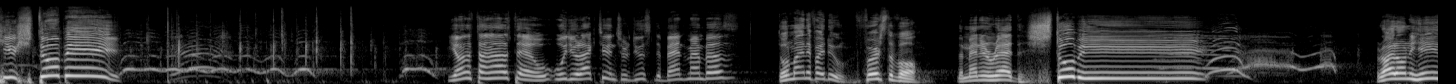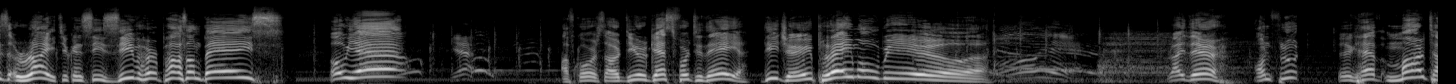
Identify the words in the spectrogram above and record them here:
Thank you, Shtuby! Jonathan Alter, would you like to introduce the band members? Don't mind if I do. First of all, the man in red, Shtuby! Right on his right, you can see Ziv Harpaz on bass. Oh yeah! Yeah. Of course, our dear guest for today, DJ Playmobil. Oh yeah. Right there, on flute, you have Marta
